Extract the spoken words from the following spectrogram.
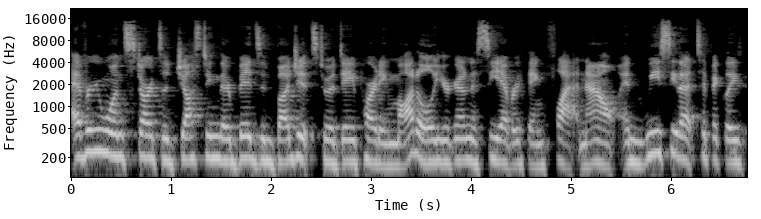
everyone starts adjusting their bids and budgets to a day parting model, you're going to see everything flatten out. And we see that typically,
